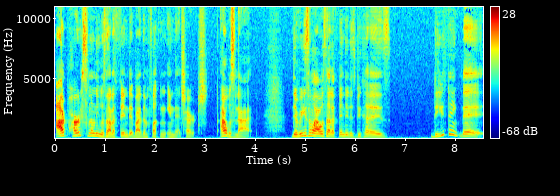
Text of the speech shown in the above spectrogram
I personally was not offended by them fucking in that church. I was not. The reason why I was not offended is because do you think that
